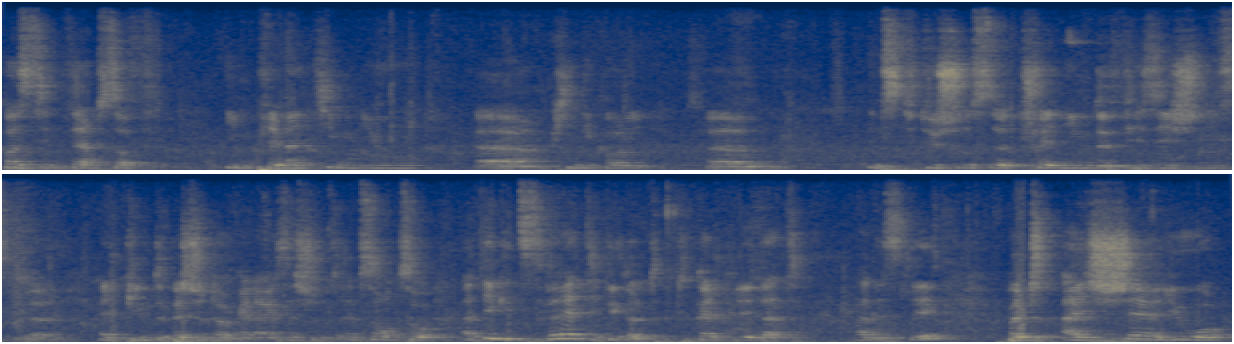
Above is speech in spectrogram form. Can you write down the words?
cost in terms of implementing new uh, clinical um, institutions, uh, training the physicians, uh, helping the patient organizations, and so on. So I think it's very difficult to calculate that honestly, but I share your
